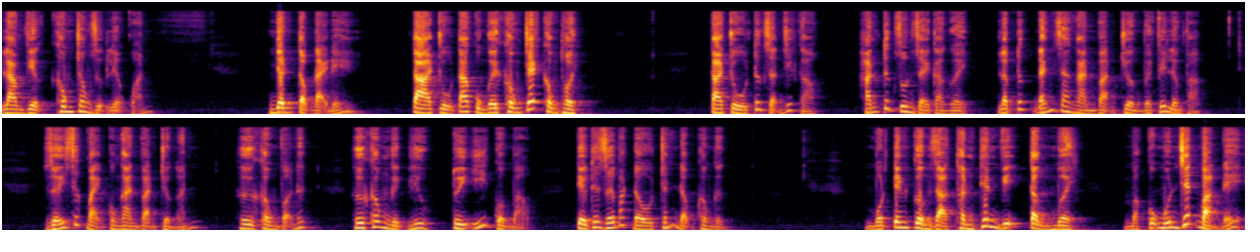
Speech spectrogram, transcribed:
Làm việc không trong dự liệu quán. Nhân tộc đại đế, Tà chủ ta cùng ngươi không chết không thôi. Tà chủ tức giận giết gào. Hắn tức run rẩy cả người, Lập tức đánh ra ngàn vạn trường về phía lâm phạm Dưới sức mạnh của ngàn vạn trường ấn Hư không vỡ nứt, Hư không nghịch lưu, Tùy ý cuồng bạo. Tiểu thế giới bắt đầu chấn động không ngừng. Một tên cường giả thần thiên vị tầng 10 Mà cũng muốn giết bản đế.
